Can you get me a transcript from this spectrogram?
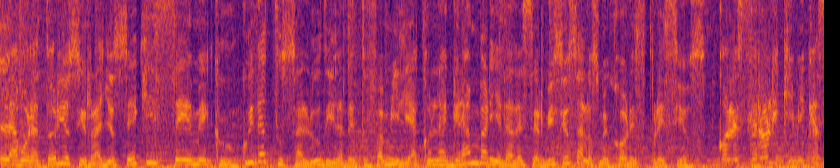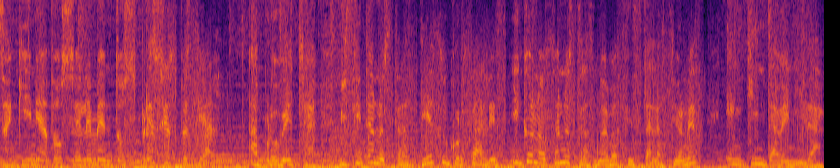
Laboratorios y Rayos X CMQ. Cuida tu salud y la de tu familia con la gran variedad de servicios a los mejores precios. Colesterol y química sanguínea 12 elementos, precio especial. Aprovecha, visita nuestras 10 sucursales y conoce nuestras nuevas instalaciones en Quinta Avenida.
